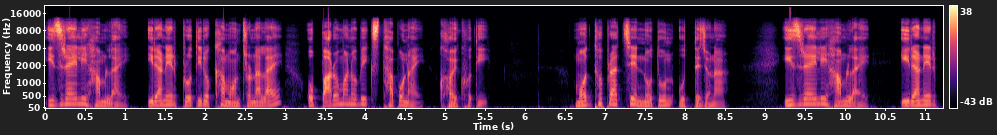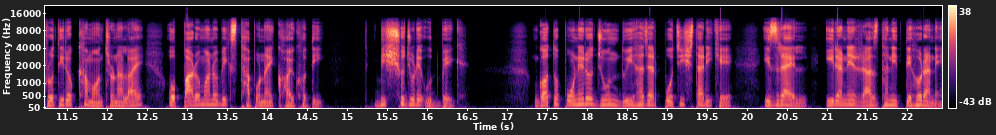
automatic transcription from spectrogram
ইসরায়েলি হামলায় ইরানের প্রতিরক্ষা মন্ত্রণালয় ও পারমাণবিক স্থাপনায় ক্ষয়ক্ষতি। মধ্যপ্রাচ্যে নতুন উত্তেজনা। ইসরায়েলি হামলায় ইরানের প্রতিরক্ষা মন্ত্রণালয় ও পারমাণবিক স্থাপনায় ক্ষয়ক্ষতি। বিশ্বজুড়ে উদ্বেগ। গত পনেরো জুন দুই হাজার পঁচিশ তারিখে ইসরায়েল ইরানের রাজধানী তেহরানে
